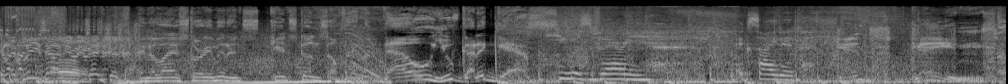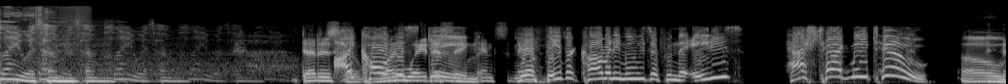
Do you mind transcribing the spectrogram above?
Can I please have your attention? In the last 30 minutes, Kent's done something. Now you've got to guess. He was very excited. Kent's Games. Play with him. Play with him. Play with him. that is I the call one this way to say game. Kent's Your favorite comedy movies are from the '80s. Hashtag me too. oh,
